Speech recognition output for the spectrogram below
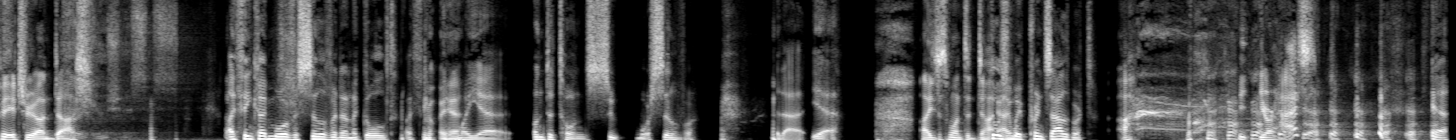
Patreon dash. I think I'm more of a silver than a gold. I think Oh, yeah. my uh, undertones suit more silver. But uh, yeah, I just want to die. goes I- with my Prince Albert. your hat? Yeah.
